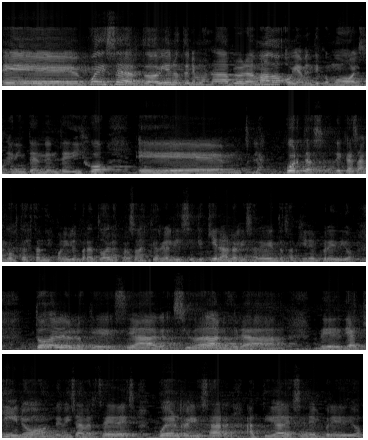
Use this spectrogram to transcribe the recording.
Eh, puede ser, todavía no tenemos nada programado. Obviamente, como el señor intendente dijo, eh, las puertas de Calle Angosta están disponibles para todas las personas que realicen, que quieran realizar eventos aquí en el predio. Todos los que sean ciudadanos de, la, de, de aquí, ¿no? de Villa Mercedes, pueden realizar actividades en el predio.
